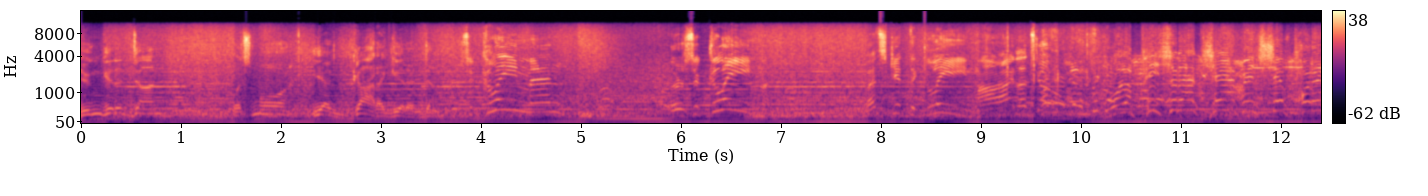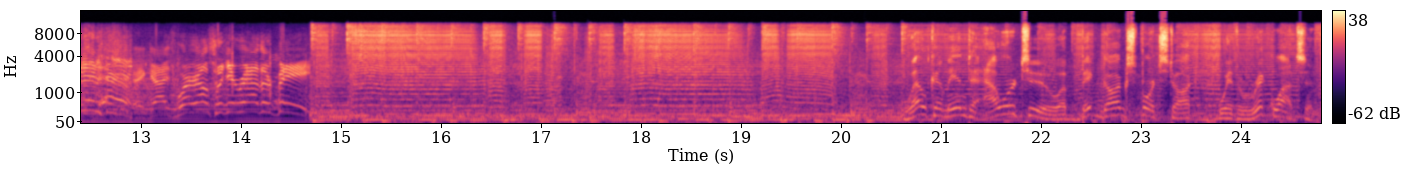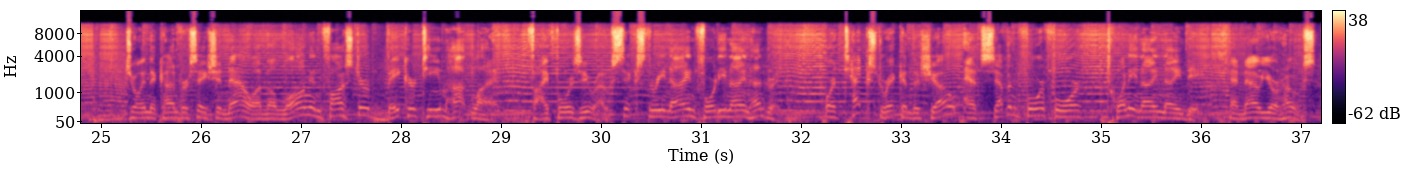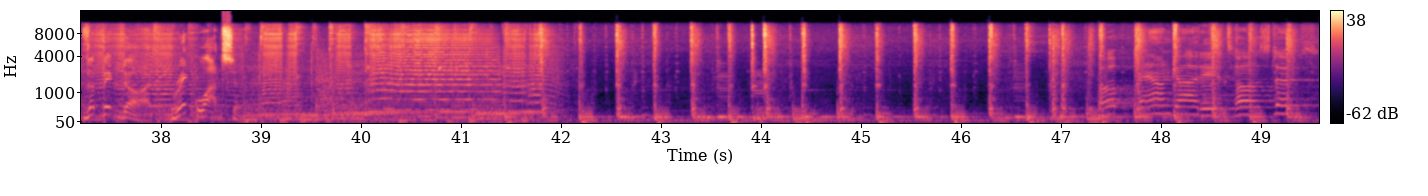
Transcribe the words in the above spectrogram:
You can get it done. What's more, you gotta get it done. There's a gleam, man. There's a gleam. Let's get the gleam, all right? Let's go. Want a piece of that championship? Put it in here. Hey guys, where else would you rather be? Welcome into Hour 2 of Big Dog Sports Talk with Rick Watson. Join the conversation now on the Long and Foster Baker Team Hotline, 540 639 4900, or text Rick and the show at 744 2990. And now your host, the Big Dog, Rick Watson. Uptown got its hustlers.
